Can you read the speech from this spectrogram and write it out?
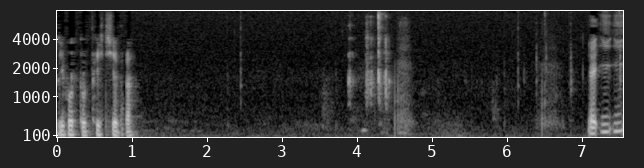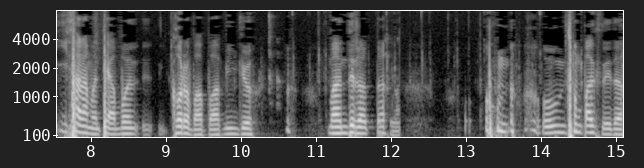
이것도 PC다. 야, 이, 이, 이 사람한테 한번 걸어봐봐, 민규. 만들었다. 엄, 엄청 빡세다.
